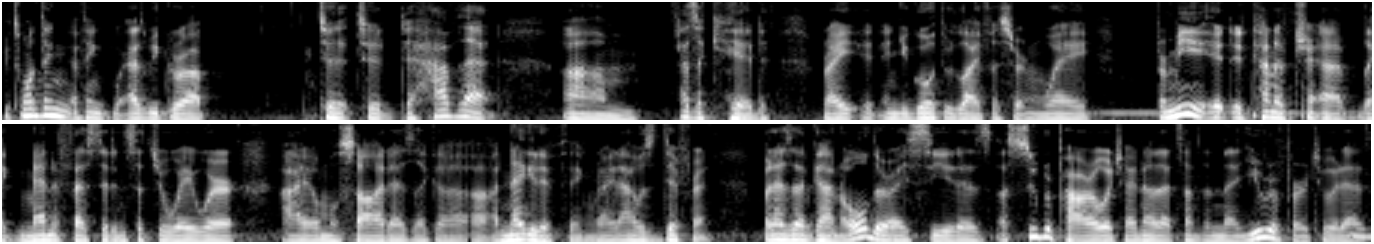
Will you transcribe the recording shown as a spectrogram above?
it's one thing I think as we grow up to to to have that um, as a kid, right? And, and you go through life a certain way. For me, it, it kind of uh, like manifested in such a way where I almost saw it as like a, a negative thing, right? I was different. But as I've gotten older, I see it as a superpower, which I know that's something that you refer to it as.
